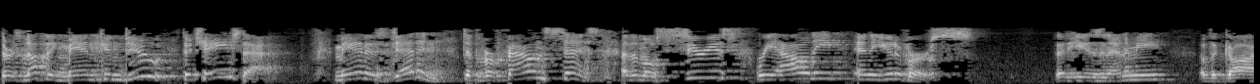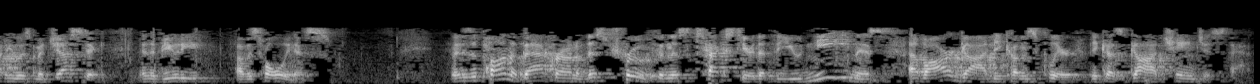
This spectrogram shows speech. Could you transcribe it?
There's nothing man can do to change that. Man is deadened to the profound sense of the most serious reality in the universe that he is an enemy of the God who is majestic in the beauty of his holiness. It is upon the background of this truth in this text here that the uniqueness of our God becomes clear because God changes that.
